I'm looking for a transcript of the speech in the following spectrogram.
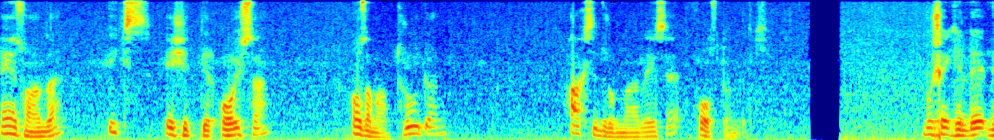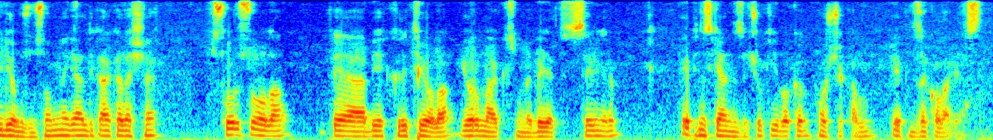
en sonunda x eşittir oysa o zaman true dön. Aksi durumlarda ise false dön dedik. Bu şekilde videomuzun sonuna geldik arkadaşlar. Sorusu olan veya bir kritiği olan yorumlar kısmında belirtirse sevinirim. Hepiniz kendinize çok iyi bakın. Hoşçakalın. Hepinize kolay gelsin.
